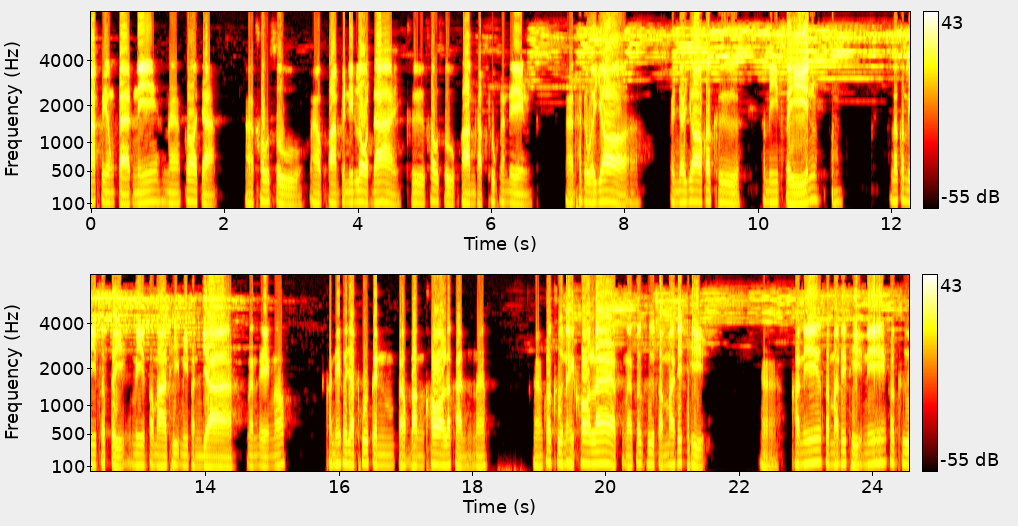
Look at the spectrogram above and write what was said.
มรรคมีองแปดนี้นะก็จะเข้าสู่ความเป็นนิโรธได้ คือเข้าสู่ความดับทุกข์นั่นเองนะถ้าโดยย่อเป็นย่อๆก็คือมีศีล แล้วก็มีสติมีสมาธิมีปัญญานั่นเองเนาะ คราวนี้ก็จะพูดเป็นบางข้อแล้วกันนะนะก็คือในข้อแรกนะก็คือสัมมาทิฏฐินะคราวนี้สัมมาทิฏฐินี้ก็คือ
